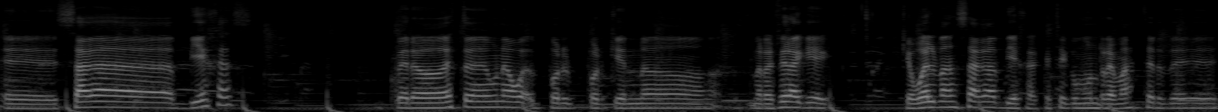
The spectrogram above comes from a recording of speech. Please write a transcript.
Eh, sagas viejas, pero esto es una por, porque no me refiero a que, que vuelvan sagas viejas, que como un remaster de,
